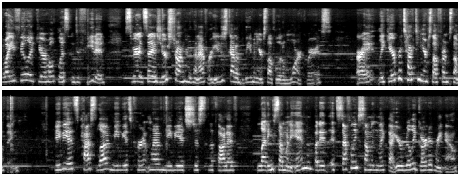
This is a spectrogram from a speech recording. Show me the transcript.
Why you feel like you're hopeless and defeated, Spirit says you're stronger than ever. You just got to believe in yourself a little more, Aquarius. All right? Like you're protecting yourself from something. Maybe it's past love, maybe it's current love, maybe it's just the thought of letting someone in, but it, it's definitely something like that. You're really guarded right now.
